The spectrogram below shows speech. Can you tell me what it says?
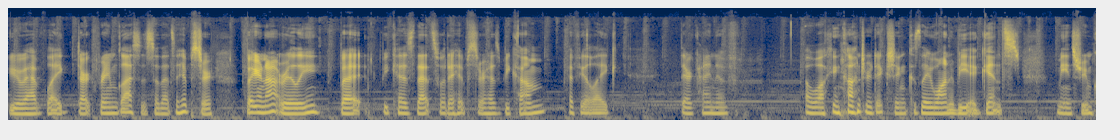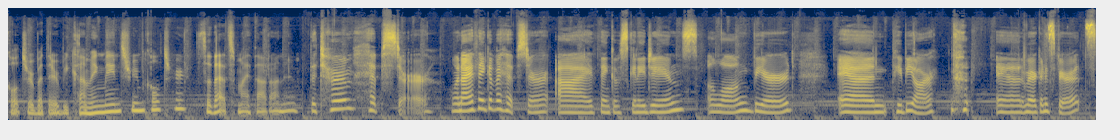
you have like dark frame glasses, so that's a hipster. But you're not really. But because that's what a hipster has become, I feel like they're kind of a walking contradiction because they want to be against mainstream culture, but they're becoming mainstream culture. So that's my thought on it. The term hipster. When I think of a hipster, I think of skinny jeans, a long beard, and PBR and American Spirits.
